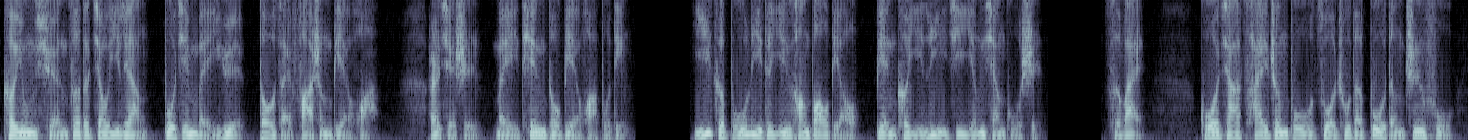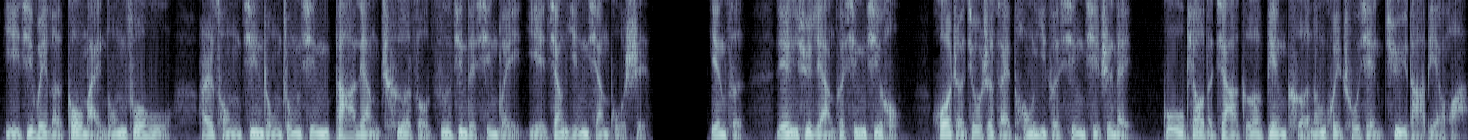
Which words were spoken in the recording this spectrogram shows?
可用选择的交易量不仅每月都在发生变化，而且是每天都变化不定。一个不利的银行报表便可以立即影响股市。此外，国家财政部做出的不等支付，以及为了购买农作物而从金融中心大量撤走资金的行为，也将影响股市。因此，连续两个星期后，或者就是在同一个星期之内，股票的价格便可能会出现巨大变化。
